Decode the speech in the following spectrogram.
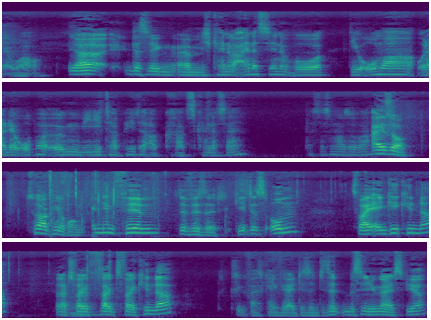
Ja, wow. Ja, deswegen, ähm, Ich kenne nur eine Szene, wo die Oma oder der Opa irgendwie die Tapete abkratzt. Kann das sein? dass das mal so war? Also, zur Erklärung. In dem Film The Visit geht es um zwei Enkelkinder. Oder zwei, Mhm. zwei, zwei Kinder. Ich weiß gar nicht, wie alt die sind. Die sind ein bisschen jünger als wir.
